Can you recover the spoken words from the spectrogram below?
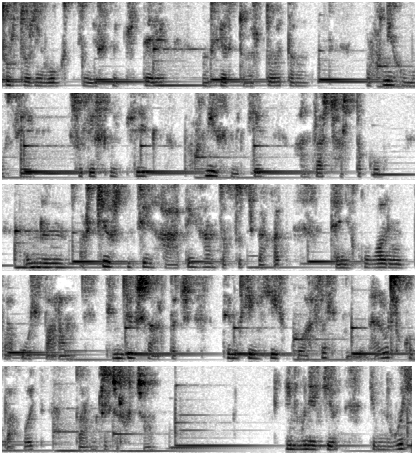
төр зүрийн өгөгдсөн эрх мэдэлтэй үнэхээр дулдуудан Бурхны хүмүүсийг эсвэл эрх мэдлийг Бурхны эрх мэдлийг анзаарч хардаггүй. Өмнө нь орчин ертөнцийн хаадын хаан зогсож байхад танихгүйгээр үл барам тэмдэг шаардаж тэмдгийг хийхгүй асуулт хариулахгүй байх үед дормжилж өргөж байгаа. Энэ хүний гимнүгэл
